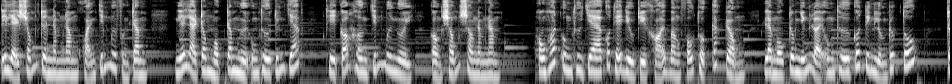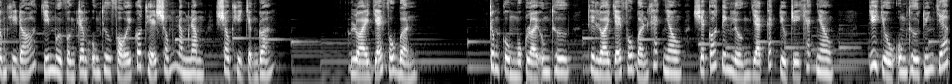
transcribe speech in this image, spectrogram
tỷ lệ sống trên 5 năm khoảng 90%, nghĩa là trong 100 người ung thư tuyến giáp thì có hơn 90 người còn sống sau 5 năm. Hầu hết ung thư da có thể điều trị khỏi bằng phẫu thuật cắt rộng, là một trong những loại ung thư có tiên lượng rất tốt, trong khi đó chỉ 10% ung thư phổi có thể sống 5 năm sau khi chẩn đoán. Loại giải phẫu bệnh Trong cùng một loại ung thư thì loại giải phẫu bệnh khác nhau sẽ có tiên lượng và cách điều trị khác nhau. Ví dụ ung thư tuyến giáp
